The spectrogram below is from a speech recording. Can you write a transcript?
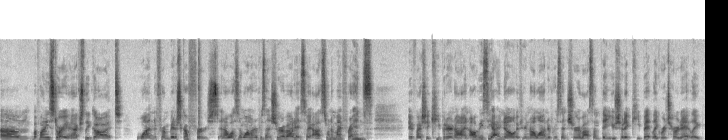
Um, but funny story, I actually got one from Bershka first, and I wasn't 100% sure about it, so I asked one of my friends if I should keep it or not. And obviously I know if you're not 100% sure about something, you shouldn't keep it, like return it, like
